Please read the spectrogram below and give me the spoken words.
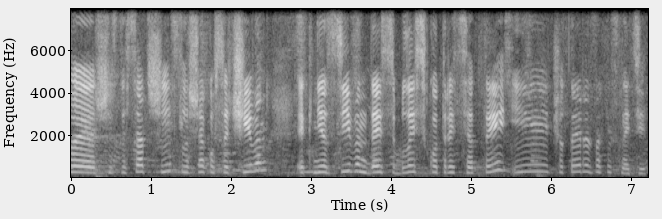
е, 66, лише Косачівин, е, князівин десь близько 30 і чотири захисниці.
